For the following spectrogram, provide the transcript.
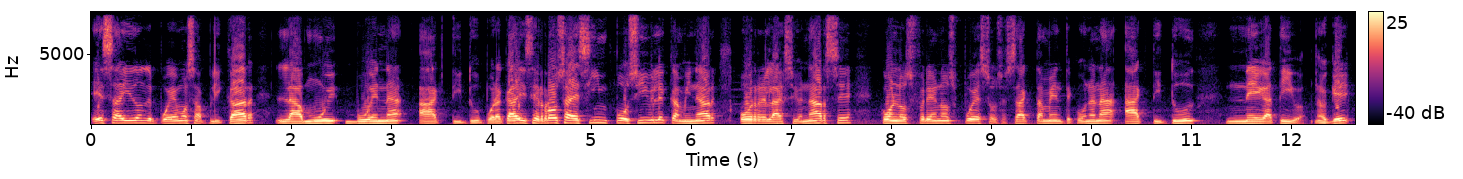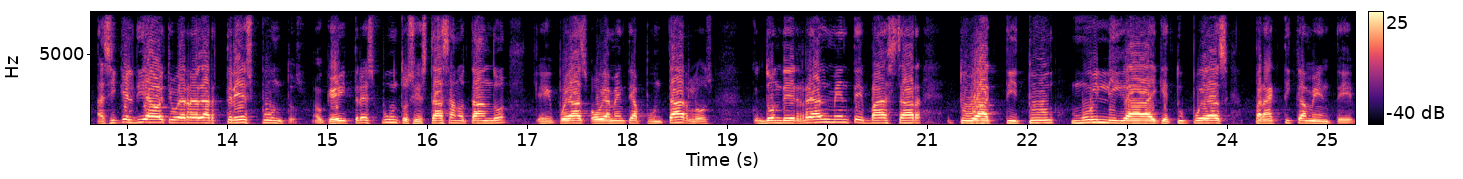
Es ahí donde podemos aplicar la muy buena actitud. Por acá dice Rosa, es imposible caminar o relacionarse con los frenos puestos, exactamente, con una actitud negativa, ¿ok? Así que el día de hoy te voy a regalar tres puntos, ¿ok? Tres puntos, si estás anotando, que puedas obviamente apuntarlos donde realmente va a estar tu actitud muy ligada y que tú puedas prácticamente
